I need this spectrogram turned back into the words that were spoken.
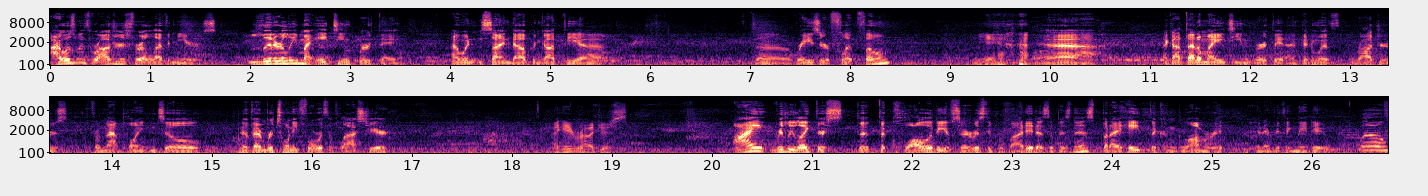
I was with Rogers for 11 years. Literally my 18th birthday, I went and signed up and got the uh, the Razr flip phone. Yeah. Yeah. I got that on my 18th birthday, and I've been with Rogers from that point until November 24th of last year. I hate Rogers. I really like their the, the quality of service they provided as a business, but I hate the conglomerate and everything they do. Well,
